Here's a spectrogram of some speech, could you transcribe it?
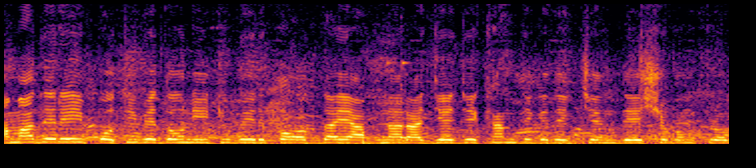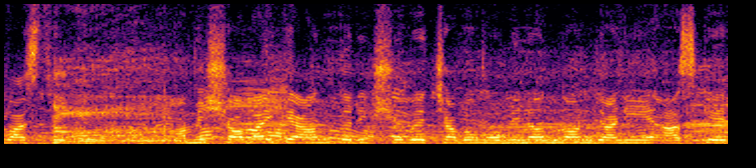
আমাদের এই প্রতিবেদন ইউটিউবের পর্দায় আপনারা যে যেখান থেকে দেখছেন দেশ এবং প্রবাস থেকে আমি সবাইকে আন্তরিক শুভেচ্ছা এবং অভিনন্দন জানিয়ে আজকের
